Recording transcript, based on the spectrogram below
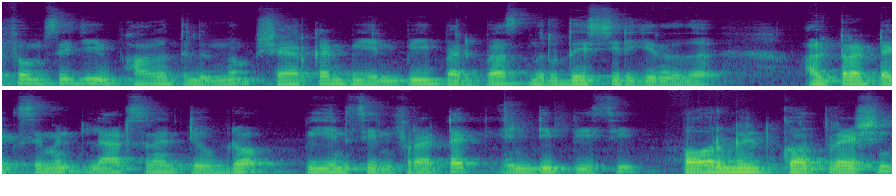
എഫ് എം സി ജി വിഭാഗത്തിൽ നിന്നും Sharekhan B N P Paribas നിർദ്ദേശിച്ചിരിക്കുന്നത്. UltraTech Cement Larsen and Toubro P N C Infratech N T P C Power Grid Corporation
